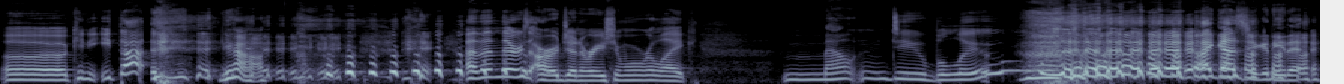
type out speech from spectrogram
uh can you eat that Yeah. and then there's our generation where we're like Mountain Dew Blue. I guess you can eat it.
